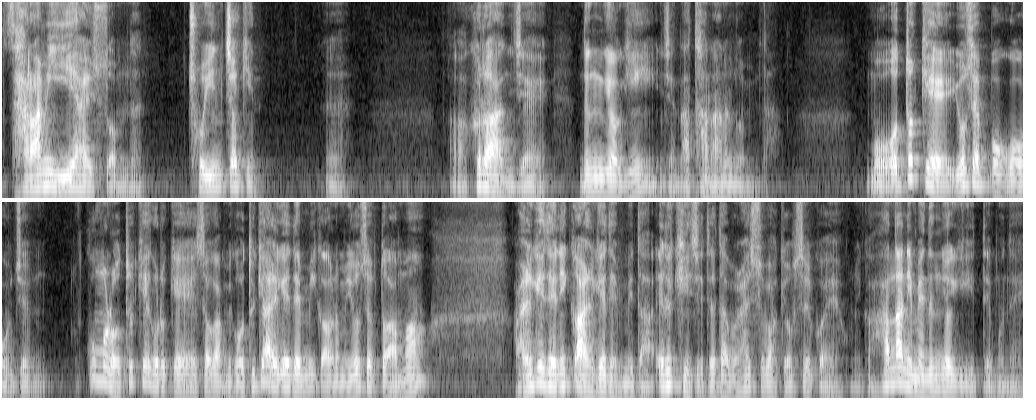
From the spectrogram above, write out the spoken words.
사람이 이해할 수 없는 초인적인 예, 어, 그러한 이제 능력이 이제 나타나는 겁니다. 뭐 어떻게 요셉 보고 이제 꿈을 어떻게 그렇게 해석합니까? 어떻게 알게 됩니까? 그러면 요셉도 아마 알게 되니까 알게 됩니다. 이렇게 이제 대답을 할 수밖에 없을 거예요. 그러니까 하나님의 능력이기 때문에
